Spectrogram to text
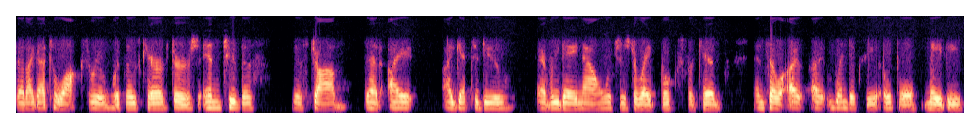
that I got to walk through with those characters into this this job that I I get to do every day now, which is to write books for kids. And so I, I Winn Dixie Opal maybe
